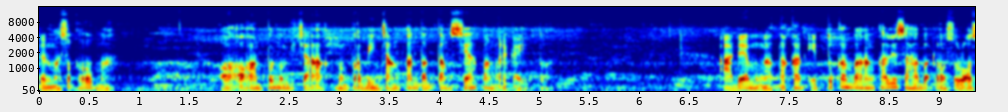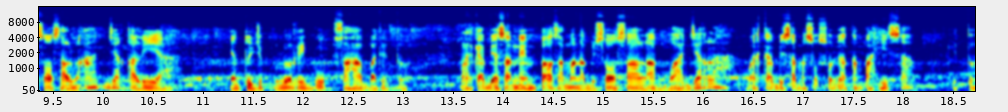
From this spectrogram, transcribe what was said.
dan masuk rumah. Orang-orang pun membicara memperbincangkan tentang siapa mereka itu. Ada yang mengatakan itu kan barangkali sahabat Rasulullah SAW aja kali ya yang 70 ribu sahabat itu mereka biasa nempel sama Nabi SAW wajar lah mereka bisa masuk surga tanpa hisap gitu.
